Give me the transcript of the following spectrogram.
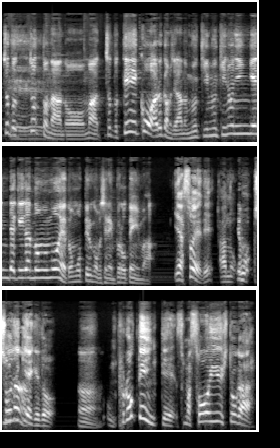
ちょっと、ちょっとな、あの、まあ、ちょっと抵抗あるかもしれない。あの、ムキムキの人間だけが飲むもんやと思ってるかもしれん、プロテインは。いや、そうやで。あの正直やけど、うん。プロテインって、まあ、そういう人が、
